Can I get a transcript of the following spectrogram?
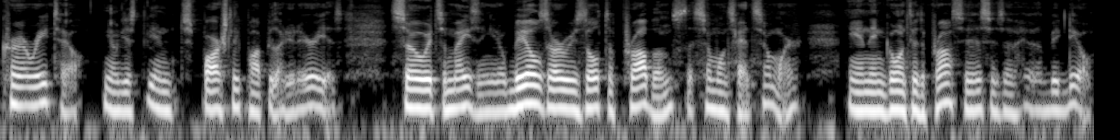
current retail, you know, just in sparsely populated areas. So it's amazing. You know, bills are a result of problems that someone's had somewhere and then going through the process is a, a big deal.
